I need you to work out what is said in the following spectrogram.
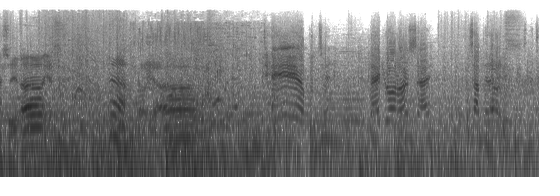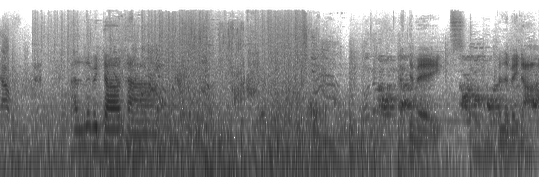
Actually, uh, yes. Yeah. Oh yeah. Damn, Lieutenant. Glad you're on our side. Let's hop that elevator get to the tower. elevator time. Activate. Elevator.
